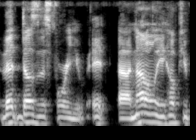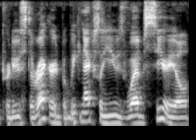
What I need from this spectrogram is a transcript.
that does this for you. It uh, not only helps you produce the record, but we can actually use Web Serial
